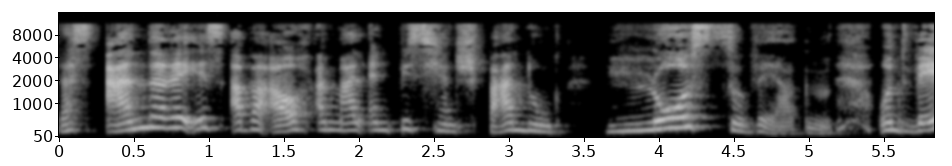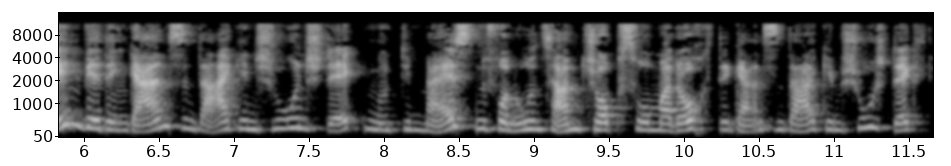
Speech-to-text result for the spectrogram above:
Das andere ist aber auch einmal ein bisschen Spannung loszuwerden. Und wenn wir den ganzen Tag in Schuhen stecken und die meisten von uns haben Jobs, wo man doch den ganzen Tag im Schuh steckt,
